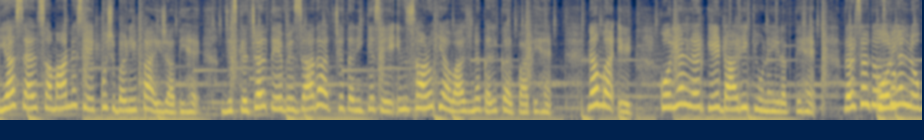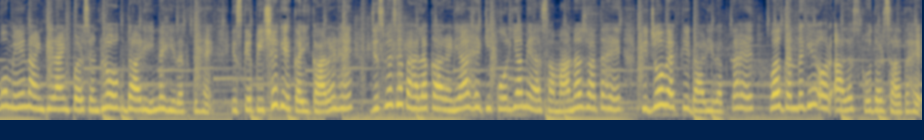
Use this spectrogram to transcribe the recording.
यह सेल सामान्य से कुछ बड़ी पाई जाती है, जिसके चलते वे ज़्यादा अच्छे तरीके से इंसानों की आवाज़ नकल कर पाते हैं। नंबर एट, कोरियन लड़के दाढ़ी क्यों नहीं रखते हैं? दरअसल कोरियन लोगों में 99 परसेंट लोग दाढ़ी नहीं रखते हैं। इसके पीछे के कई कारण हैं, जिसमें से पहला कारण यह है कि कोरिया में ऐसा माना जाता है कि जो व्यक्ति दाढ़ी रखता है, वह गंदगी और आलस को दर्शाता है।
